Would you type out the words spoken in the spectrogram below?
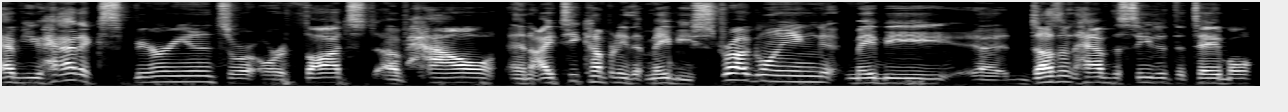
Have you had experience or, or thoughts of how an IT company that may be struggling, maybe uh, doesn't have the seat at the table,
